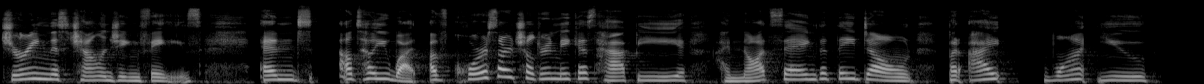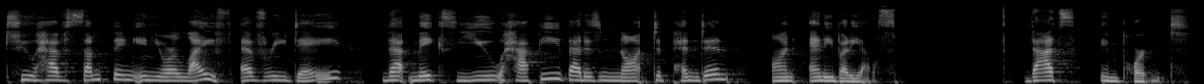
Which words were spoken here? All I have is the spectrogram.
during this challenging phase. And I'll tell you what, of course, our children make us happy. I'm not saying that they don't, but I want you to have something in your life every day that makes you happy, that is not dependent on anybody else. That's important.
